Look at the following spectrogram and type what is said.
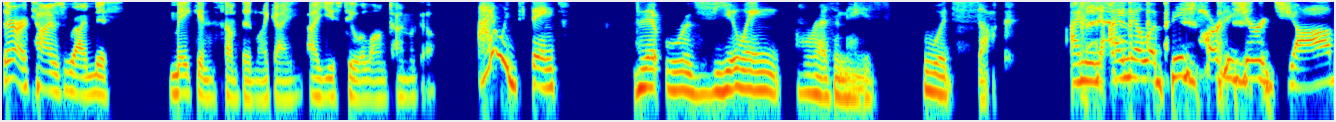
there are times where I miss making something like I, I used to a long time ago. I would think that reviewing resumes would suck. I mean, I know a big part of your job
